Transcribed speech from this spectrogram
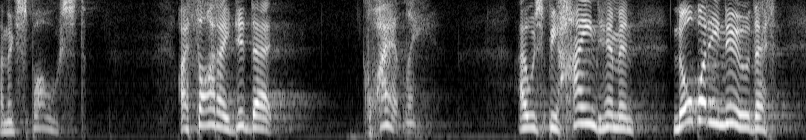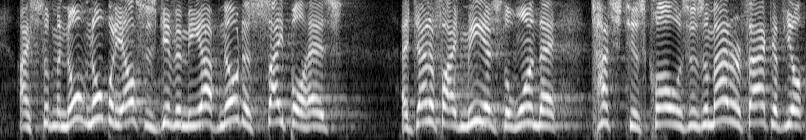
I'm exposed. I thought I did that quietly. I was behind him, and nobody knew that I submit. No, nobody else has given me up. No disciple has identified me as the one that touched his clothes. As a matter of fact, if you'll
